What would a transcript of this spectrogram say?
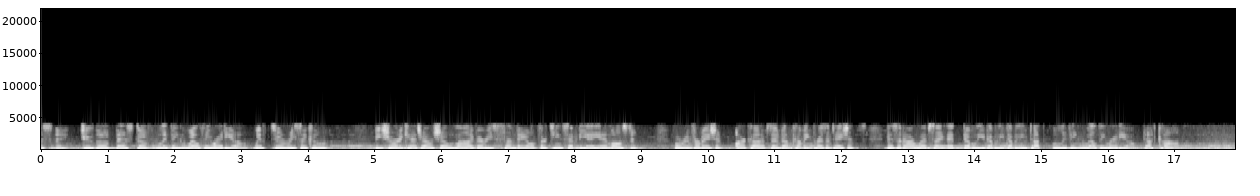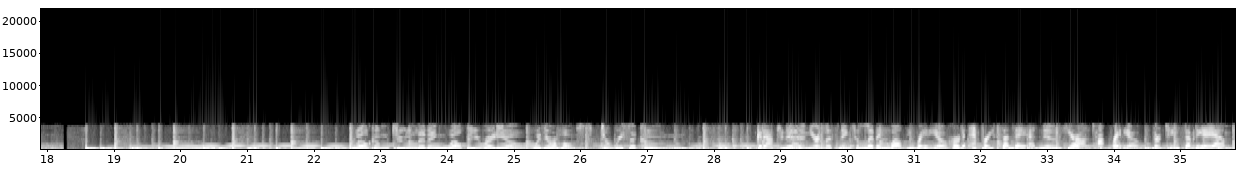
listening to the best of Living Wealthy Radio with Teresa Kuhn. Be sure to catch our show live every Sunday on 1370 AM Austin. For information, archives, and upcoming presentations, visit our website at www.livingwealthyradio.com. Welcome to Living Wealthy Radio with your host, Teresa Kuhn. Good afternoon. You're listening to Living Wealthy Radio, heard every Sunday at noon here on Talk Radio, 1370 AM,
